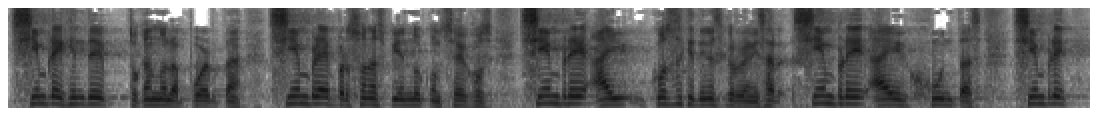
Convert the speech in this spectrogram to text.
siempre hay gente tocando la puerta, siempre hay personas pidiendo consejos, siempre hay cosas que tienes que organizar, siempre hay juntas, siempre...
